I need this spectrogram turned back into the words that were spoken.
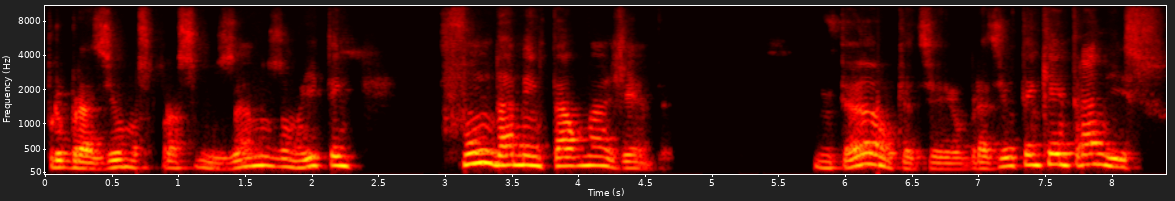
para o Brasil nos próximos anos um item fundamental na agenda. Então, quer dizer, o Brasil tem que entrar nisso.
